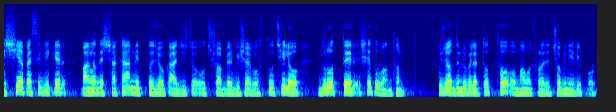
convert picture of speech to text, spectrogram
Asia প্যাসিফিকের বাংলাদেশ শাখা নৃত্যযোগ আয়োজিত উৎসবের বিষয়বস্তু ছিল দূরত্বের সেতুবন্ধন। সুজাউদ্দিন রুবেলের তথ্য ও মোহাম্মদ ফরাজের ছবি নিয়ে রিপোর্ট।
